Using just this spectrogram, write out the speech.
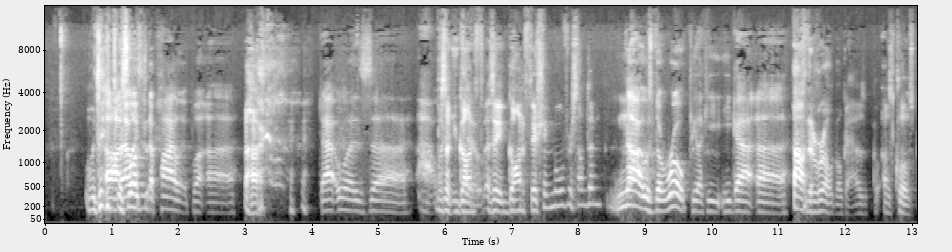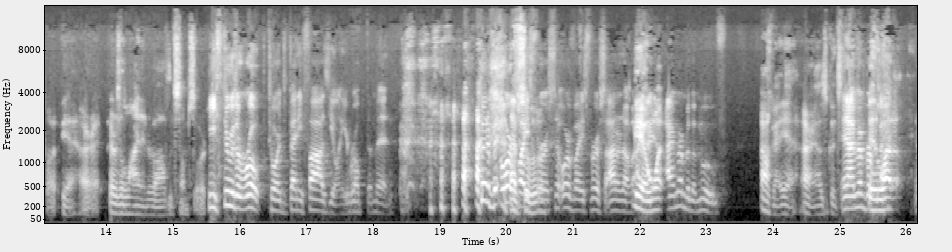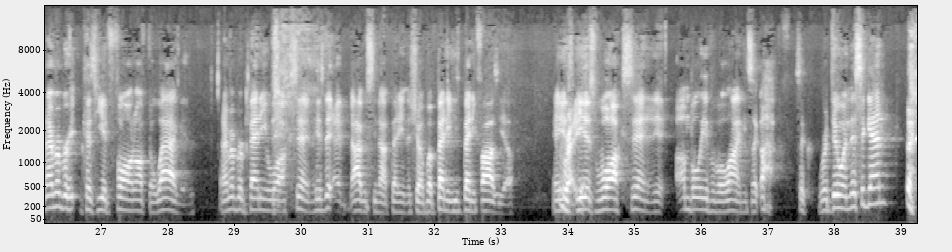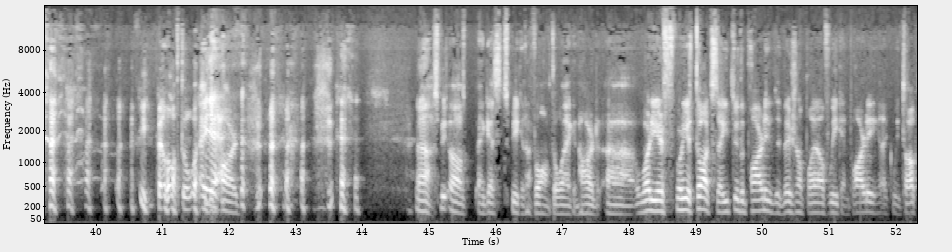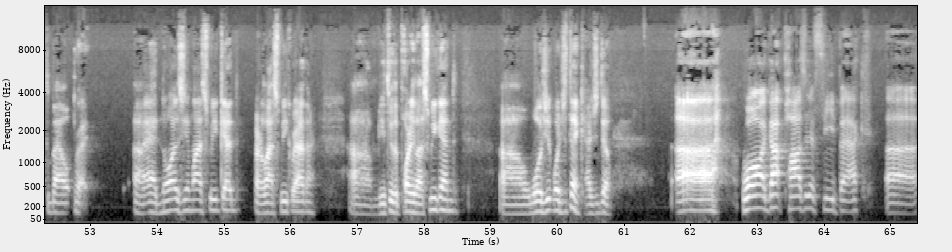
Was it, Uh, was that like wasn't the pilot, but uh, uh, that was. Uh, oh, was like a gone do? was it a gone fishing move or something? No, it was the rope. He, like he he got uh Oh, the rope. Okay, I was I was close, but yeah, all right. There was a line involved of some sort. he threw the rope towards Benny Fazio and he roped them in. Could have been or vice versa, or vice versa. I don't know. Yeah, I, I- what- I, remember the move, Okay, yeah, all right. That was good. and I remember a lot of- and I remember because he had fallen off the wagon, and I remember Benny walks in. He's the, obviously not Benny in the show, but Benny. He's Benny Fazio, and he, just, Right, he yeah. just walks in and it, unbelievable line. He's like, "Ah, it's like we're doing this again." he fell off the wagon Yeah. hard. uh, spe- oh, I guess speaking of falling off the wagon hard, uh, what are your what are your thoughts? So you threw the party, the divisional playoff weekend party, like we talked about Right. uh, ad nauseum last weekend or last week rather. Um, you threw the party last weekend. Uh, what would you what you think? How'd you do? Uh, well, I got positive feedback. Uh,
